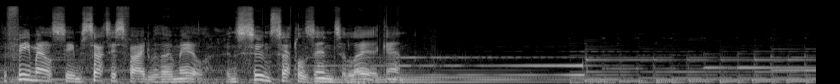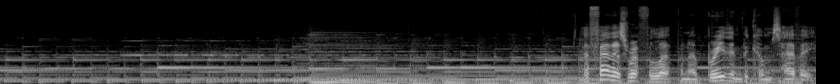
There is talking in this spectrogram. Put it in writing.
The female seems satisfied with her meal and soon settles in to lay again. Her feathers ruffle up and her breathing becomes heavy,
